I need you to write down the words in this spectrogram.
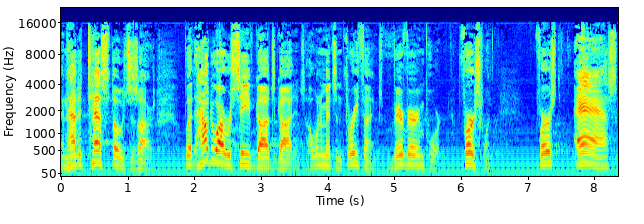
and how to test those desires. But how do I receive God's guidance? I want to mention three things. Very, very important. First one, first, ask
